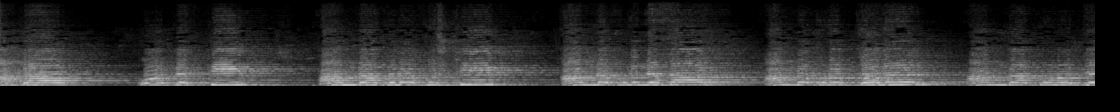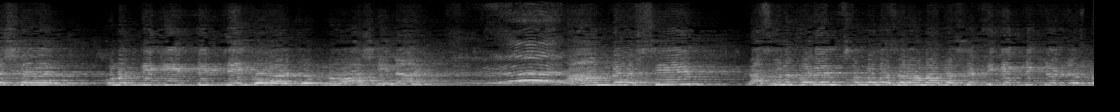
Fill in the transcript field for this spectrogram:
আমরা কোন ব্যক্তি, আমরা কোন গোষ্ঠী, আমরা কোন নেতার, আমরা কোন দলের, আমরা কোন দেশের কোন টিকিট বৃদ্ধি করার জন্য আসি নাই। আমরা এসেছি রাসুল করিম সাল্লাম আদর্শের টিকিট বিক্রির জন্য।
